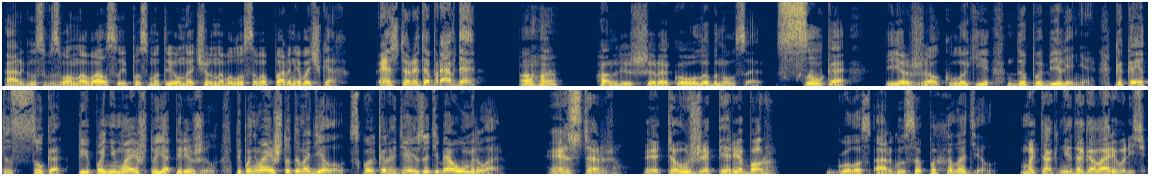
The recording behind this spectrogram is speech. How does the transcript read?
Аргус взволновался и посмотрел на черноволосого парня в очках. «Эстер, это правда?» «Ага». Он лишь широко улыбнулся. «Сука!» Я сжал кулаки до побеления. «Какая ты сука! Ты понимаешь, что я пережил? Ты понимаешь, что ты наделал? Сколько людей за тебя умерло?» «Эстер, это уже перебор!» Голос Аргуса похолодел. «Мы так не договаривались!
